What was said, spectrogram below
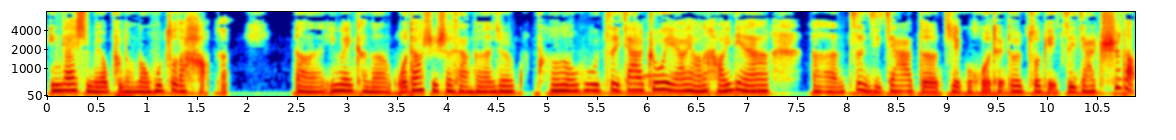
应该是没有普通农户做的好的，嗯，因为可能我当时设想，可能就是普通农户自己家的猪也要养的好一点啊，嗯，自己家的这个火腿都是做给自己家吃的，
